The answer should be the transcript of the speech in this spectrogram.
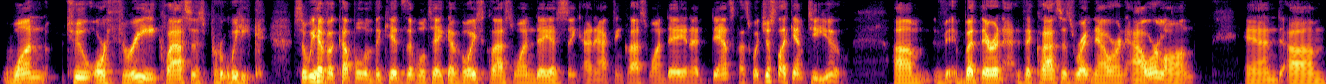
one, two, or three classes per week. So we have a couple of the kids that will take a voice class one day, a sing, an acting class one day, and a dance class, but just like MTU. Um, but they're in, the classes right now are an hour long and um,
